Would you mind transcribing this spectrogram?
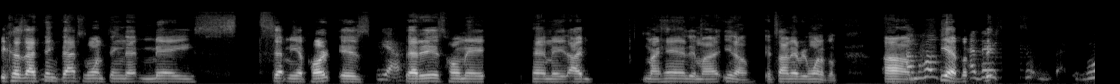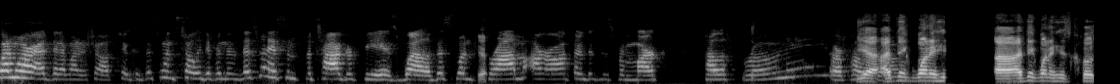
because I think that's one thing that may set me apart is yeah. that it is homemade, handmade. I, my hand and my, you know, it's on every one of them. Um, hold- yeah, but uh, there's one more ad that I want to show off too, because this one's totally different. Than, this one has some photography as well. Is this one Yep. from our author? This is from Mark Palafrone or Palafrone? yeah, I think one of his, uh, I think one of his close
